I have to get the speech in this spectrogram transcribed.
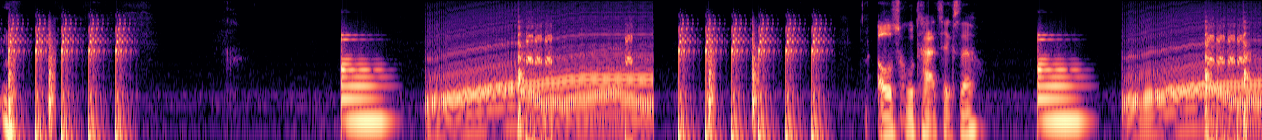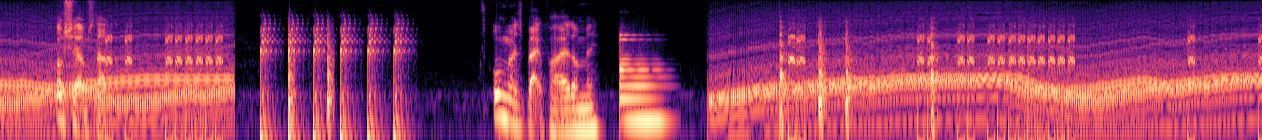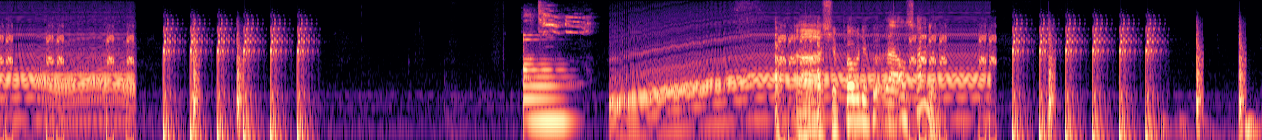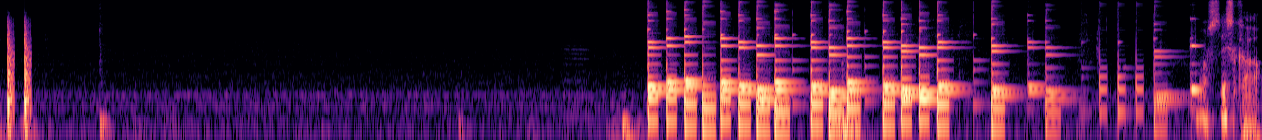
Old school tactics there. Oh shit! I'm stuck. Almost backfired on me. Should probably put that on silent. What's this car?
